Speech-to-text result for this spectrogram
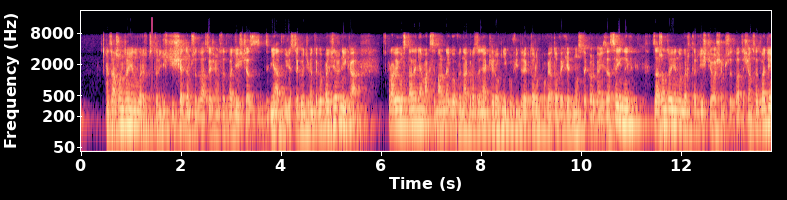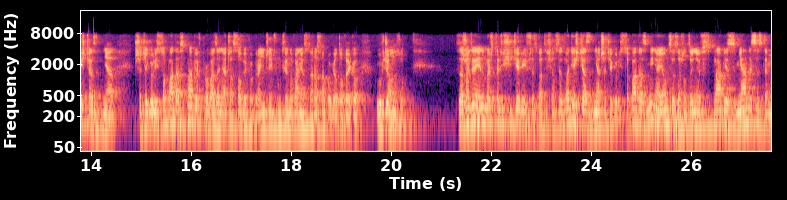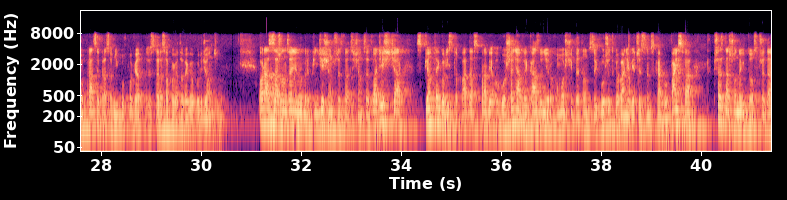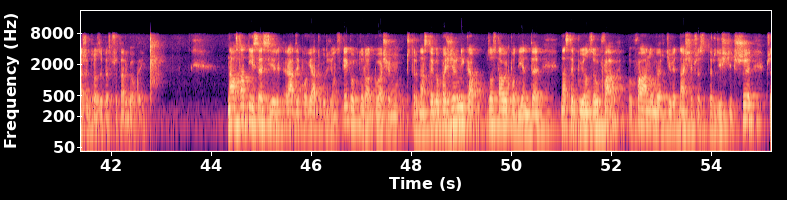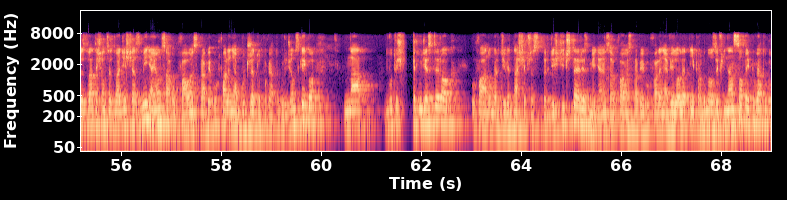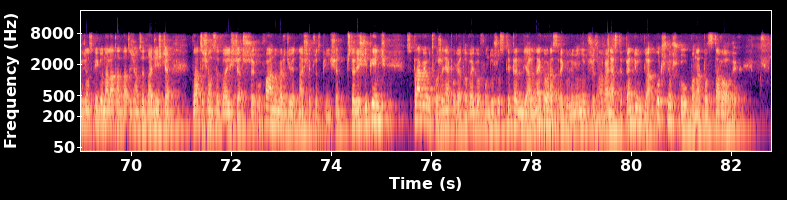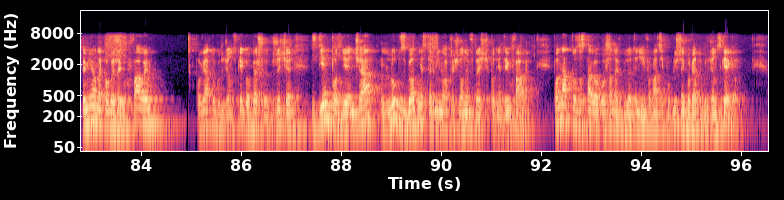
Zarządzenie nr 47 przez 2020 z dnia 29 października w sprawie ustalenia maksymalnego wynagrodzenia kierowników i dyrektorów powiatowych jednostek organizacyjnych. Zarządzenie nr 48 przez 2020 z dnia 3 listopada w sprawie wprowadzenia czasowych ograniczeń funkcjonowania Starostwa Powiatowego w Grudziądzu. Zarządzenie nr 49 przez 2020 z dnia 3 listopada zmieniające zarządzenie w sprawie zmiany systemu pracy pracowników powiat, Starostwa Powiatowego Grudziądzu oraz zarządzenie nr 50 przez 2020 z 5 listopada w sprawie ogłoszenia wykazu nieruchomości będących w użytkowaniu wieczystym Skarbu Państwa przeznaczonych do sprzedaży w drodze bezprzetargowej. Na ostatniej sesji Rady Powiatu Grudziąckiego, która odbyła się 14 października, zostały podjęte następujące uchwały. Uchwała nr 19 przez 43 przez 2020 zmieniająca uchwałę w sprawie uchwalenia budżetu Powiatu Grudziąckiego na 2020 rok. Uchwała nr 19 przez 44 zmieniająca uchwałę w sprawie uchwalenia wieloletniej prognozy finansowej Powiatu Grudziąckiego na lata 2020-2023. Uchwała nr 19 przez 50, 45 w sprawie utworzenia Powiatowego Funduszu Stypendialnego oraz regulaminu przyznawania stypendiów dla uczniów szkół ponadpodstawowych. Wymienione powyżej uchwały powiatu grudziąckiego weszły w życie z dniem podjęcia lub zgodnie z terminem określonym w treści podjętej uchwały. Ponadto zostały ogłoszone w Biuletynie Informacji Publicznej powiatu grudziąckiego.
